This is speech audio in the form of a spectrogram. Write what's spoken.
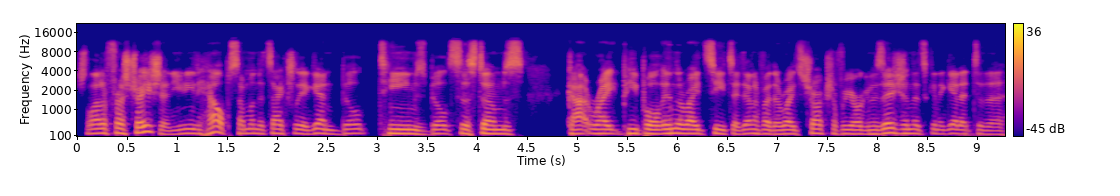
There's a lot of frustration. You need help. Someone that's actually, again, built teams, built systems, got right people in the right seats, identify the right structure for your organization that's going to get it to the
